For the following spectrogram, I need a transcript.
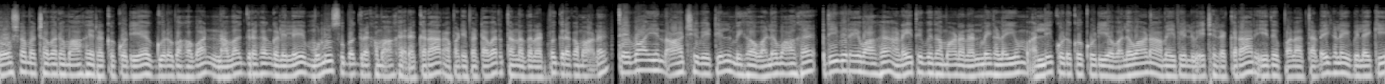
தோஷமற்றவருமாக இருக்கக்கூடிய குரு பகவான் நவ கிரகங்களிலே முழு சுப கிரகமாக இருக்கிறார். அப்படிப்பட்டவர் தனது நட்பு கிரகமான செவ்வாயின் ஆட்சி வீட்டில் மிக வலுவாக அதிவிரைவாக அனைத்து விதமான நன்மைகளையும் அள்ளி கொடுக்கக்கூடிய வலுவான அமைப்பில் வீற்றிருக்கிறார். இது பல தடைகளை விலக்கி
